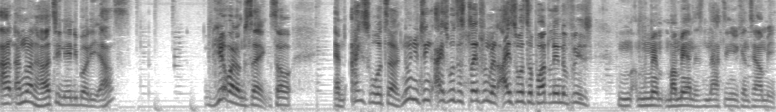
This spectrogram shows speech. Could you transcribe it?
I'm not hurting anybody else. You get what I'm saying? So, and ice water. No, you drink ice water straight from that ice water bottle in the fridge. My man, there's nothing you can tell me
